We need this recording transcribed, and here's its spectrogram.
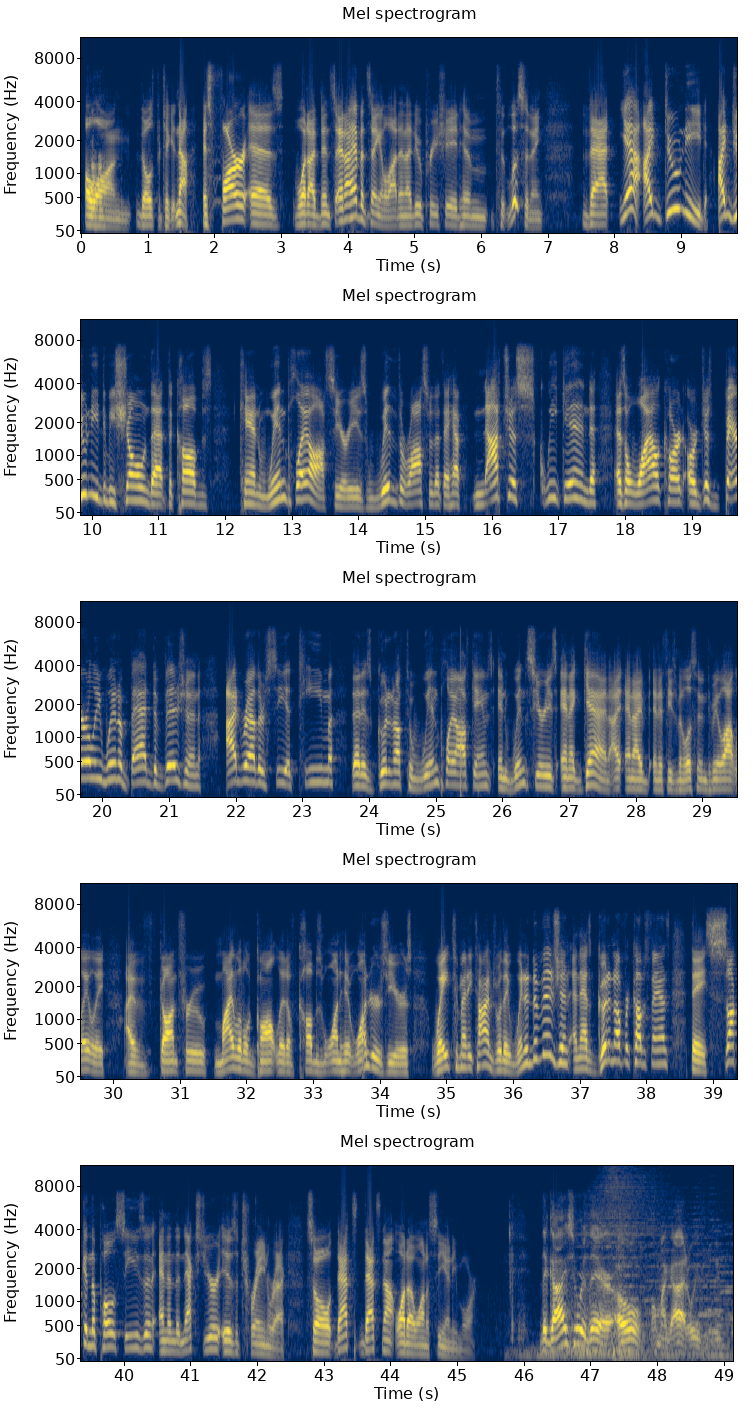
Uh-huh. along those particular. Now, as far as what I've been saying, and I have been saying it a lot, and I do appreciate him to listening. That yeah, I do need I do need to be shown that the Cubs can win playoff series with the roster that they have, not just squeak in as a wild card or just barely win a bad division. I'd rather see a team that is good enough to win playoff games and win series. And again, I and I and if he's been listening to me a lot lately, I've gone through my little gauntlet of Cubs one-hit wonders years way too many times where they win a division and that's good enough for Cubs fans. They suck in the postseason, and then the next year is a train wreck. So that's that's not what I want to see anymore. The guys who are there. Oh, oh my God. We, we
